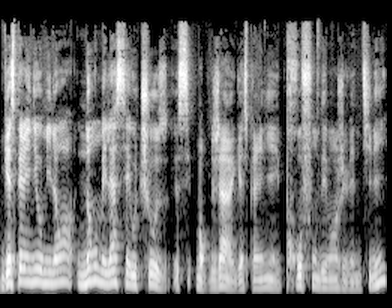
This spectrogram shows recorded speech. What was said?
Gasperini au Milan, non, mais là c'est autre chose. Bon, déjà Gasperini est profondément Juventini,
